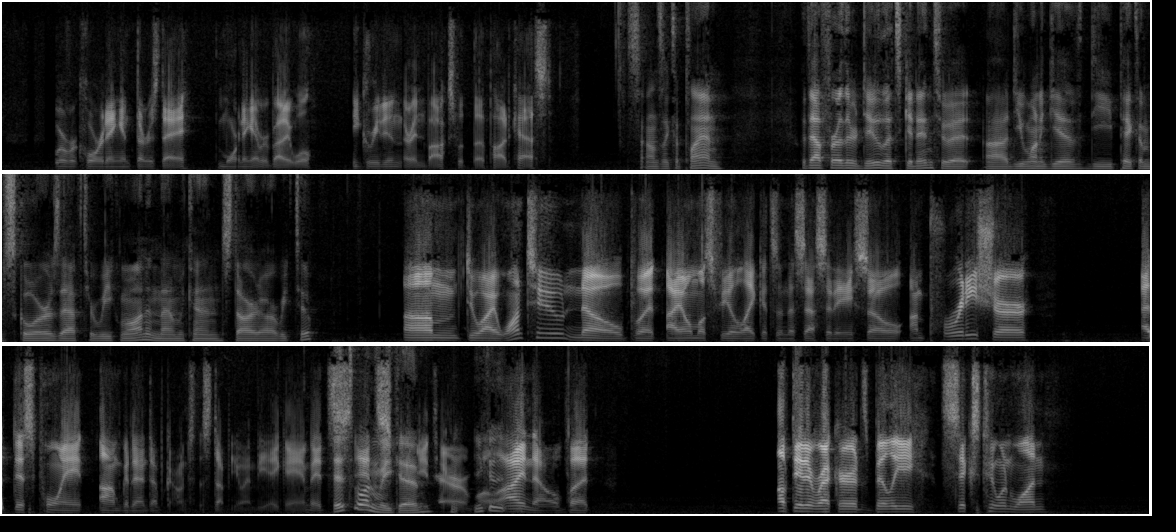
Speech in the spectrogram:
We're recording, and Thursday morning, everybody will be greeted in their inbox with the podcast. Sounds like a plan. Without further ado, let's get into it. Uh, do you want to give the pick'em scores after week one, and then we can start our week two? Um, do I want to? No, but I almost feel like it's a necessity. So I'm pretty sure at this point I'm gonna end up going to this WNBA game. It's It's one pretty weekend. Terrible. Could- I know, but updated records. Billy six two and one.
